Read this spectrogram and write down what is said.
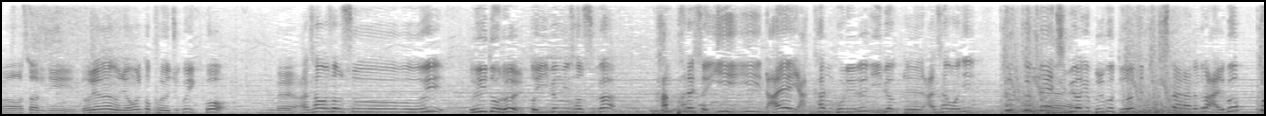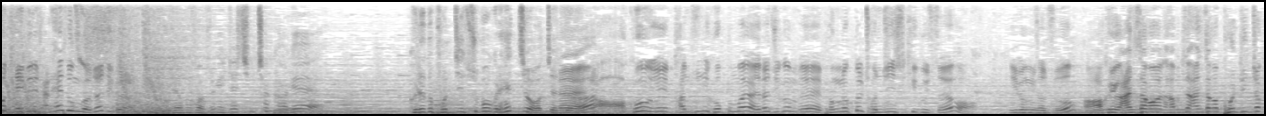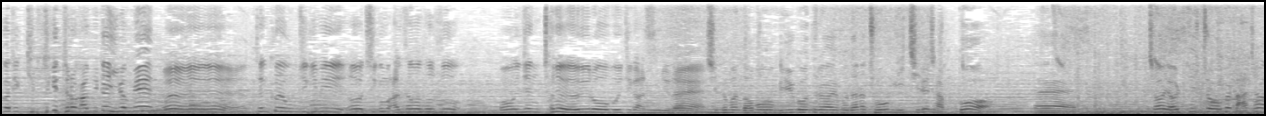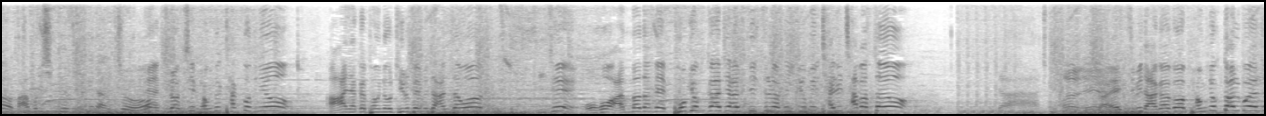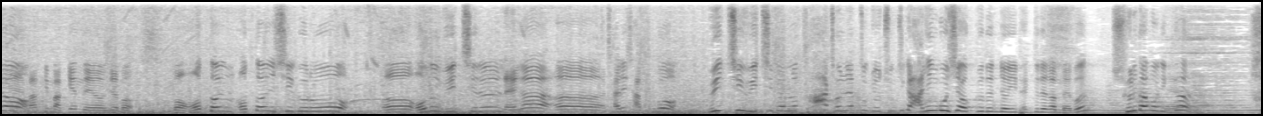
어, 떤이 노련한 운영을 또 보여주고 있고 예, 안상원 선수의 의도를 또 이병민 선수가 간파해서 이, 이 나의 약한 고리를 이병 예, 안상원이 끝끝내 네. 집요하게 물고 늘어질 것이다라는 걸 알고 또 대비를 잘 해둔 거죠 지금. 이병민 선수 굉장히 침착하게 그래도 본진 수복을 했죠 어쨌든. 네. 아, 그 예, 단순히 그것뿐만이 아니라 지금 예, 병력들 전진시키고 있어요 이병민 선수. 아, 그리고 안상원, 아무튼 안상원 본진 쪽까지 깊숙이 들어갑니까, 이병민? 예, 예, 예. 탱크의 움직임이 어, 지금 안상원 선수 어, 이제 전혀 여유로워 보이지가 않습니다. 네. 지금은 너무 밀고 들어가기보다는 좋은 위치를 잡고 예, 저 12 쪽을 마저 마무리 시켜주는 게 낫죠. 네, 드랍시 병력 탔거든요. 아, 약간 병력을 뒤로 빼면서 안상원. 이제, 오호, 앞마당에 포격까지 할 수 있을 만큼 이병민이 자리를 잡았어요. 야 정말 예. 자, SB 나가고 병력 떨궈야죠. 맞긴 맞겠네요. 이제 뭐, 뭐 어떤 어떤 식으로 어, 어느 위치를 내가 어, 자리 잡고 위치 위치별로 다 전략적 요충지가 아닌 곳이었거든요. 이 백두대간 맵은 그러다 보니까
